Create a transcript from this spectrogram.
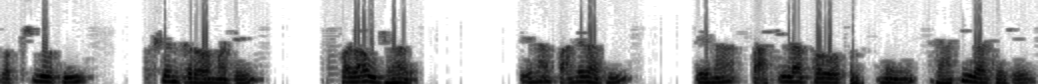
પક્ષીઓથી રક્ષણ કરવા માટે ફળાવ ઝાડ તેના પાંદડાથી તેના પાકેલા ફળોને ઢાંકી રાખે છે.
